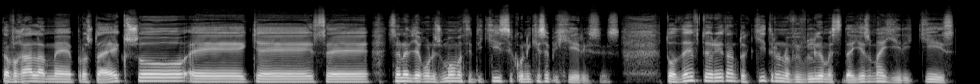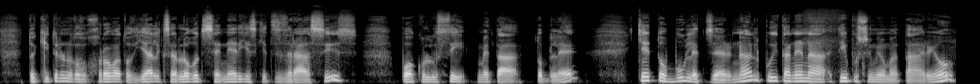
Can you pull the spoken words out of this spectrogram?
τα βγάλαμε προς τα έξω ε, και σε, σε ένα διαγωνισμό μαθητικής εικονικής επιχείρησης. Το δεύτερο ήταν το κίτρινο βιβλίο με συνταγές μαγειρικής. Το κίτρινο το χρώμα το διάλεξα λόγω της ενέργειας και της δράσης που ακολουθεί μετά το μπλε και το bullet journal που ήταν ένα τύπου σημειωματάριο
